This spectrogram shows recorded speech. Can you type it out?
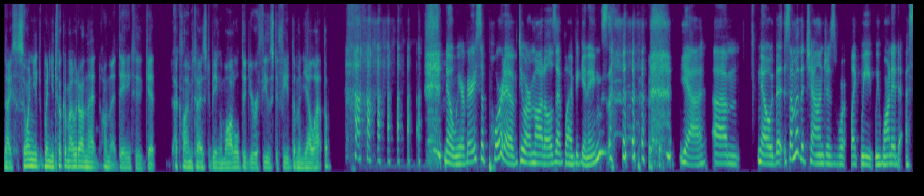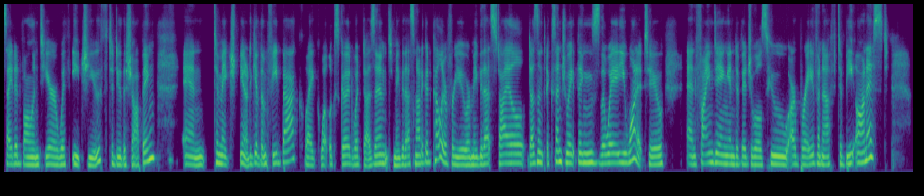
Nice. So when you when you took them out on that on that day to get acclimatized to being a model, did you refuse to feed them and yell at them? no, we are very supportive to our models at Blind Beginnings. yeah. Um, no, the, some of the challenges were like we we wanted a sighted volunteer with each youth to do the shopping and to make you know to give them feedback like what looks good, what doesn't. Maybe that's not a good color for you, or maybe that style doesn't accentuate things the way you want it to. And finding individuals who are brave enough to be honest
